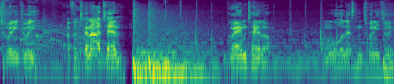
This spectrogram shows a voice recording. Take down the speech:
23. And for 10 out of 10, Graham Taylor, more or less than 23.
